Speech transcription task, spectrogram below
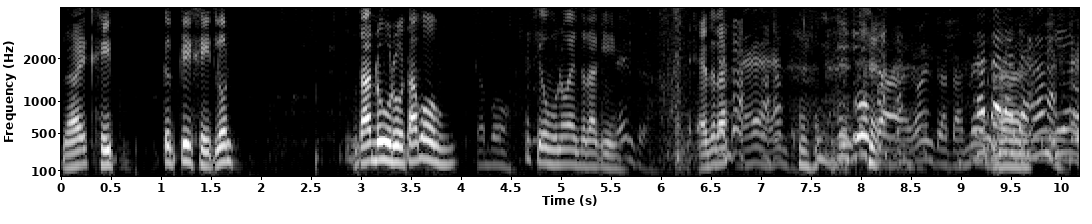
Đấy, khít, cực kỳ khít luôn. Ta đủ rồi ta bông. Esse ovo não entra aqui. Entra. Entra? É, entra. Eu entra dia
